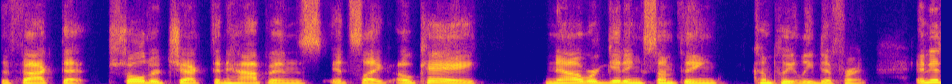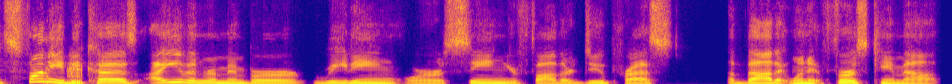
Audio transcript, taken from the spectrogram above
The fact that shoulder check then happens, it's like, okay, now we're getting something completely different. And it's funny mm-hmm. because I even remember reading or seeing your father do press about it when it first came out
